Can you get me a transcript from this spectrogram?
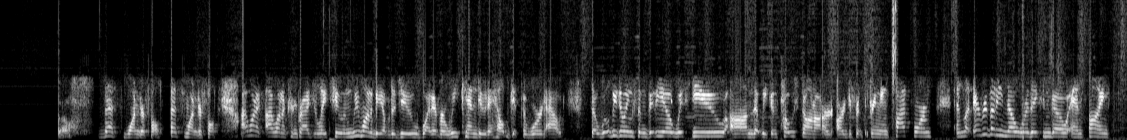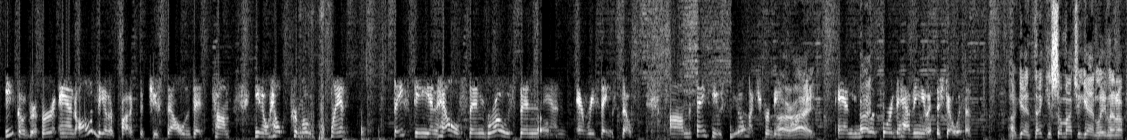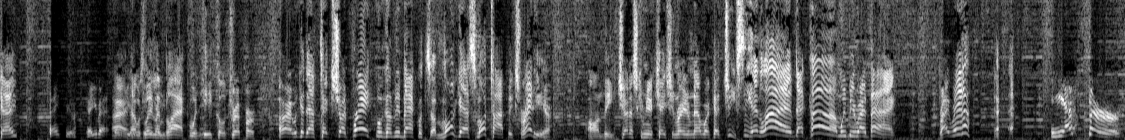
So, That's wonderful. That's wonderful. I want to I want to congratulate you, and we want to be able to do whatever we can do to help get the word out. So we'll be doing some video with you um, that we can post on our, our different streaming platforms, and let everybody know where they can go and find Eco Dripper and all of the other products that you sell that um, you know help promote plant safety and health and growth and, and everything. So, um, thank you so much for being All on. right. And we look forward to having you at the show with us. Again, thank you so much again, Leland, okay? thank you. Yeah, you bet. All right, that was Leland Black with Eco Dripper. All right, we're going to have to take a short break. We're going to be back with some more guests, more topics right here on the Genesis Communication Radio Network at GCNLive.com. We'll be right back. Right, Rita? Yes, sir.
